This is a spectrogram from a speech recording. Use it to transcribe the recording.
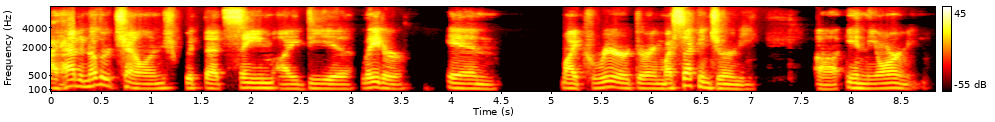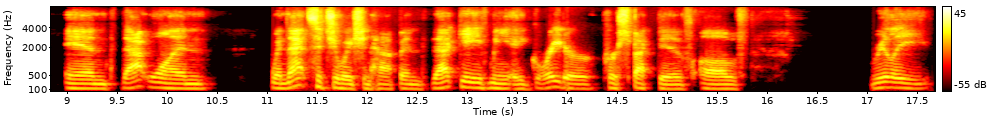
I had another challenge with that same idea later in my career during my second journey uh, in the army. And that one when that situation happened, that gave me a greater perspective of really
